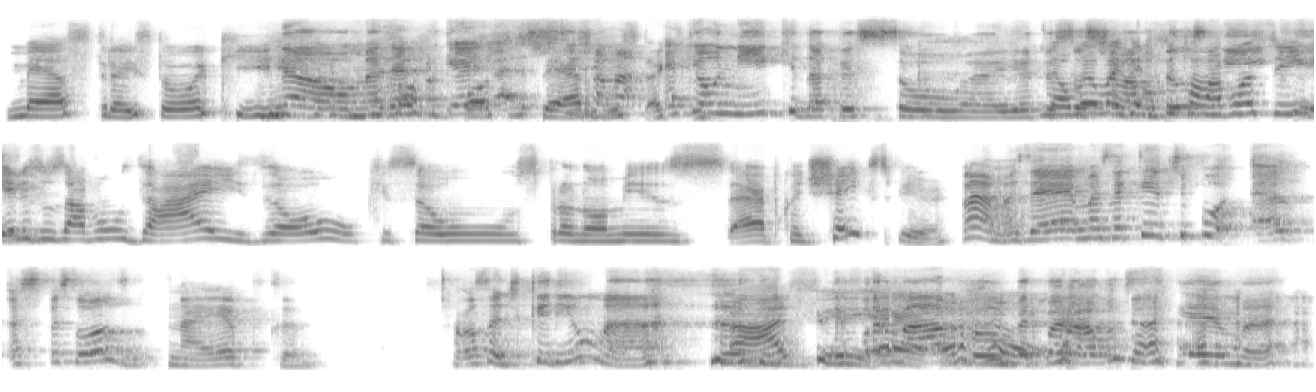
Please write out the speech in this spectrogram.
mestra, estou aqui. Não, mas é porque chama, é que é o nick da pessoa. E a pessoa não, meu, mas eles falavam nick. assim, eles usavam os I's ou que são os pronomes da época de Shakespeare. Ah, mas é, mas é que, tipo, é, as pessoas na época, nossa, adquiriam uma. Ah, sim. preparavam, é. preparavam um sistema.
